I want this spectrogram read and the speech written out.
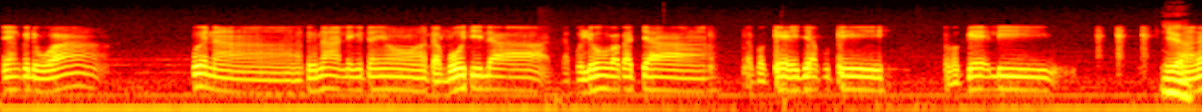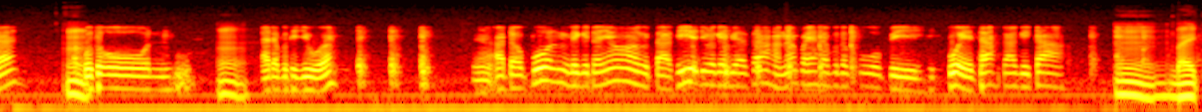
Yang kedua, pernah sunat lagi tanya tak boleh silap, tak perlu pakai kaca, tak pakai hijab putih, tak pakai lip, Iya. ha, kan? Hmm. Apa suun, Hmm. ada ah. Ya, ataupun lagi tak sih juga kayak biasa, hana payah tepu pi. Kue sah kaki ka. Hmm, baik.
